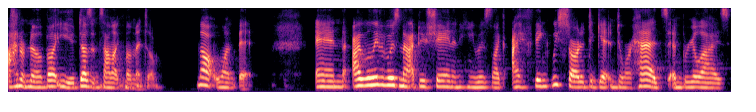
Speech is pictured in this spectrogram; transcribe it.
I don't know about you, it doesn't sound like momentum. Not one bit. And I believe it was Matt Duchene, and he was like, I think we started to get into our heads and realize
